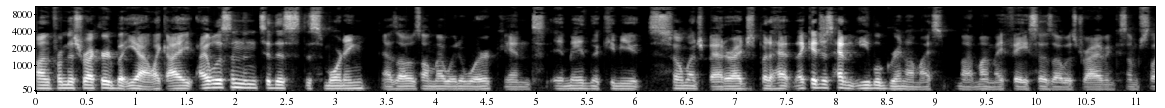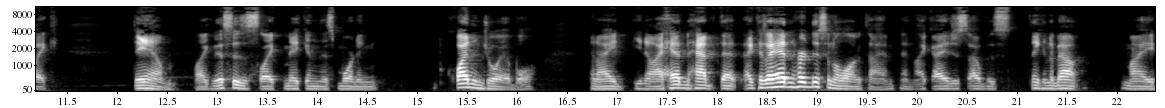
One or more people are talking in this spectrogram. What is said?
on from this record. But yeah, like I I listened to this this morning as I was on my way to work, and it made the commute so much better. I just put a had like I just had an evil grin on my, my, my face as I was driving because I'm just like, damn, like this is like making this morning quite enjoyable and I, you know, I hadn't had that because I hadn't heard this in a long time, and like I just I was thinking about my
